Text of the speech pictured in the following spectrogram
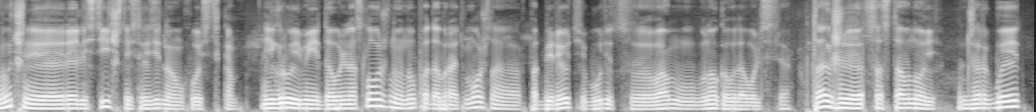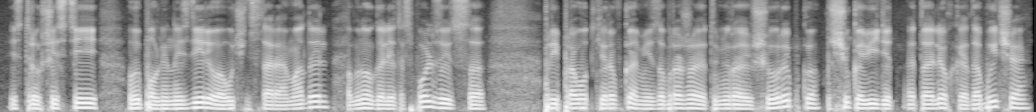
Очень реалистичный, с резиновым хвостиком. Игру имеет довольно сложную, но подобрать можно. Подберете, будет вам много удовольствия. Также составной джеркбейт из трех частей, выполненный из дерева. Очень старая модель. Много лет используется при проводке рывками изображает умирающую рыбку. Щука видит, это легкая добыча,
